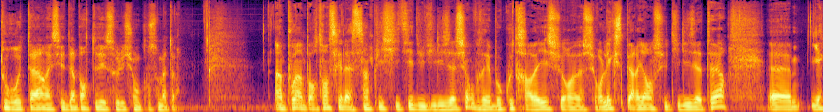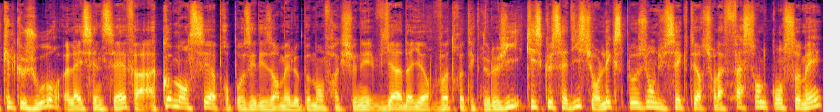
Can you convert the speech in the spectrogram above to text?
tout retard, essayer d'apporter des solutions aux consommateurs. Un point important, c'est la simplicité d'utilisation. Vous avez beaucoup travaillé sur sur l'expérience utilisateur. Euh, il y a quelques jours, la SNCF a, commencé à proposer désormais le paiement fractionné via d'ailleurs votre technologie. Qu'est-ce que ça dit sur l'explosion du secteur, sur la façon de consommer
